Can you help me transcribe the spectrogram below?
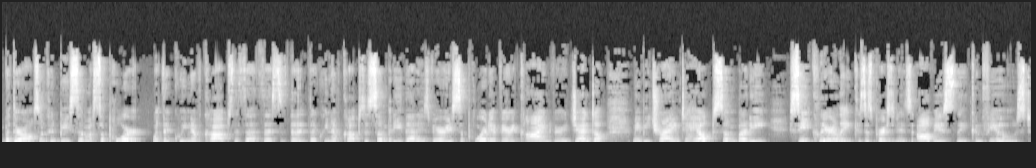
But there also could be some support with the Queen of Cups. That that this the the Queen of Cups is somebody that is very supportive, very kind, very gentle, maybe trying to help somebody see clearly because this person is obviously confused.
